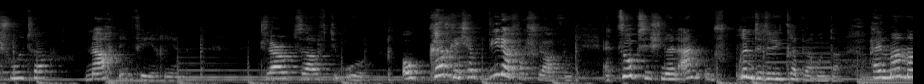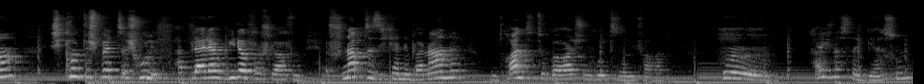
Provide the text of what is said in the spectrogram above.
Schultag nach den Ferien. Clark sah auf die Uhr. Oh Kacke, ich hab wieder verschlafen. Er zog sich schnell an und sprintete die Treppe herunter. Hi Mama, ich komme zu spät zur Schule. Hab leider wieder verschlafen. Er schnappte sich eine Banane und rannte zur Garage und holte sein Fahrrad. Hm, habe ich was vergessen?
